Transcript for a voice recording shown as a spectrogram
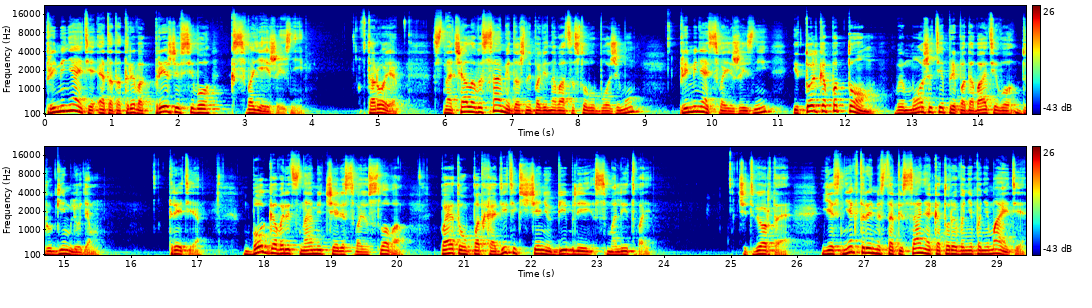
применяйте этот отрывок прежде всего к своей жизни. Второе. Сначала вы сами должны повиноваться Слову Божьему, применять в своей жизни, и только потом вы можете преподавать его другим людям. Третье. Бог говорит с нами через свое Слово, поэтому подходите к чтению Библии с молитвой. Четвертое. Есть некоторые места Писания, которые вы не понимаете.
